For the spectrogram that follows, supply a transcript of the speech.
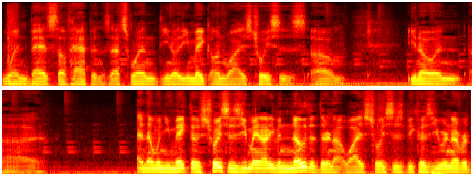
when bad stuff happens. That's when you know you make unwise choices. Um, you know and uh, and then when you make those choices you may not even know that they're not wise choices because you were never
